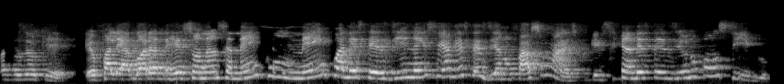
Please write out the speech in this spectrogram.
Vai fazer o quê? Eu falei, agora ressonância nem com, nem com anestesia, nem sem anestesia. Não faço mais, porque sem anestesia eu não consigo.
